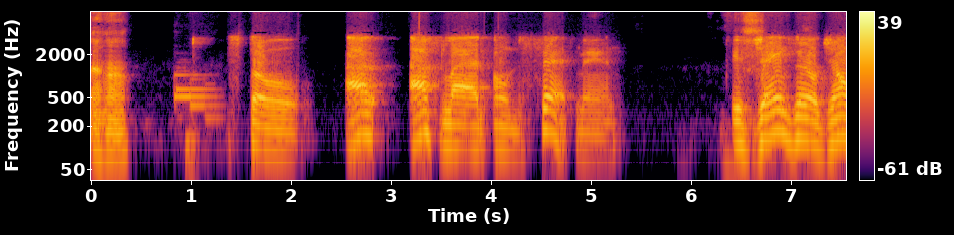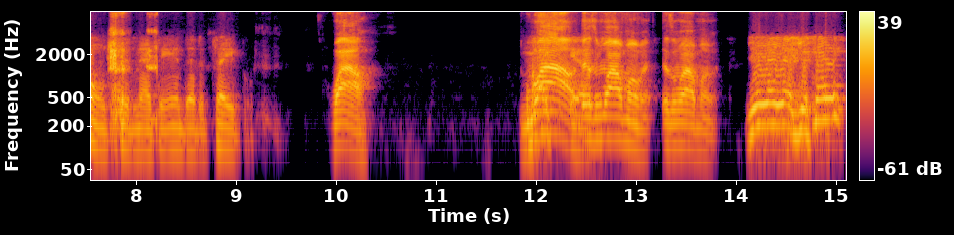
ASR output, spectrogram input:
Uh huh. So I I slide on the set, man. It's James Earl Jones sitting at the end of the table. Wow. Mike wow. There's a wild moment. There's a wild moment. yeah, yeah, yeah. You say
